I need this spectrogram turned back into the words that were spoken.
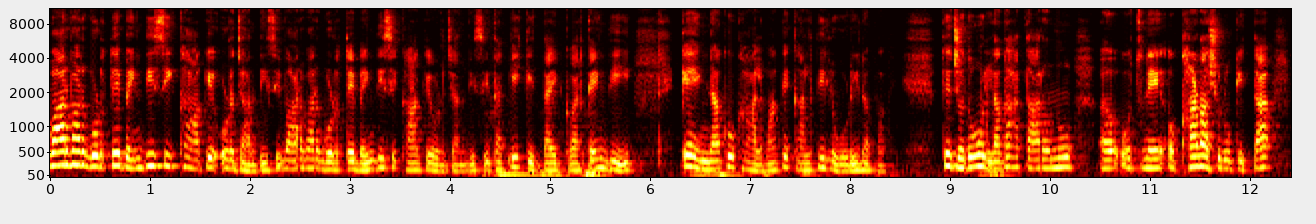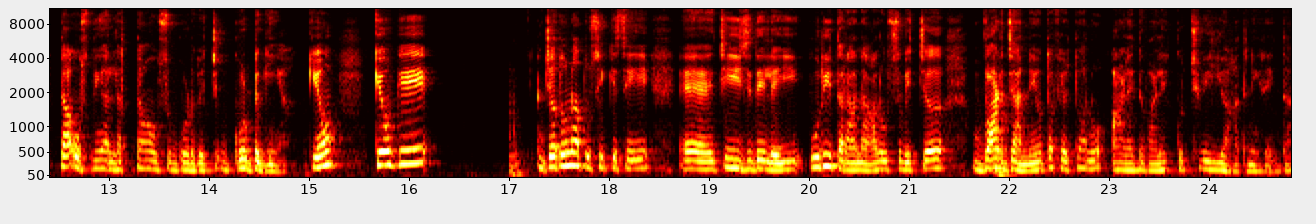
ਵਾਰ-ਵਾਰ ਗੁੜ ਤੇ ਬਹਿੰਦੀ ਸੀ, ਖਾ ਕੇ ਉੜ ਜਾਂਦੀ ਸੀ। ਵਾਰ-ਵਾਰ ਗੁੜ ਤੇ ਬਹਿੰਦੀ ਸੀ, ਖਾ ਕੇ ਉੜ ਜਾਂਦੀ ਸੀ। ਤਾਂ ਕੀ ਕੀਤਾ ਇੱਕ ਵਾਰ ਕਹਿੰਦੀ ਕਿ ਇੰਨਾ ਕੁ ਖਾ ਲਵਾਂ ਕਿ ਕੱਲ ਦੀ ਲੋੜ ਹੀ ਨਾ ਪਵੇ। ਤੇ ਜਦੋਂ ਉਹ ਲਗਾਤਾਰ ਉਹਨੂੰ ਉਸਨੇ ਖਾਣਾ ਸ਼ੁਰੂ ਕੀਤਾ, ਤਾਂ ਉਸ ਦੀਆਂ ਲੱਤਾਂ ਉਸ ਗੁੜ ਵਿੱਚ ਗੁੱਡ ਗਈਆਂ। ਕਿਉਂ? ਕਿਉਂਕਿ ਜਦੋਂ ਨਾ ਤੁਸੀਂ ਕਿਸੇ ਚੀਜ਼ ਦੇ ਲਈ ਪੂਰੀ ਤਰ੍ਹਾਂ ਨਾਲ ਉਸ ਵਿੱਚ ਵੜ ਜਾਂਦੇ ਹੋ ਤਾਂ ਫਿਰ ਤੁਹਾਨੂੰ ਆਲੇ ਦੁਆਲੇ ਕੁਝ ਵੀ ਯਾਦ ਨਹੀਂ ਰਹਿੰਦਾ।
